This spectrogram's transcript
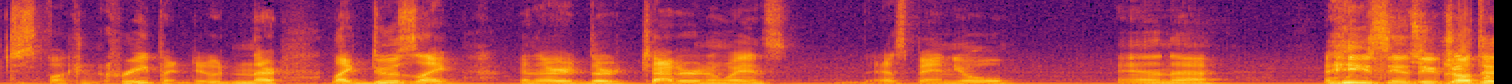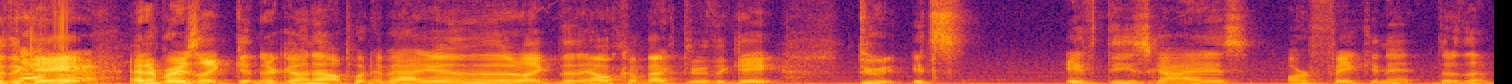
Just fucking creeping, dude, and they're like, dudes like, and they're they're chattering away in s- Espanol, and uh, you see the dude go through the gate, and everybody's like getting their gun out, putting it back in, and they're like, then they all come back through the gate. Dude, it's if these guys are faking it, they're the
